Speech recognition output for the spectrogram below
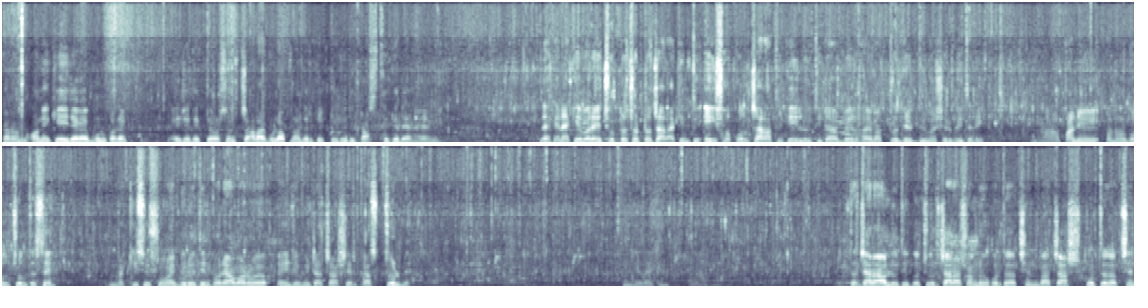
কারণ অনেকে এই জায়গায় ভুল করে। এই যে দেখতে পাচ্ছেন, চারাগুলো আপনাদেরকে একটু যদি কাছ থেকে দেখায় আমি। দেখেন একেবারে ছোট্ট ছোট্ট চারা কিন্তু এই সকল চারা থেকেই লতিটা বের হয় মাত্র দেড় দুই মাসের ভিতরেই। আহ, পানি অনর্গল চলতেছে। আমরা কিছু সময় বিরতির পরে আবারও এই জমিটা চাষের কাজ চলবে। দেখেন। তো যারা লতি কচুর চারা সংগ্রহ করতে যাচ্ছেন বা চাষ করতে যাচ্ছেন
